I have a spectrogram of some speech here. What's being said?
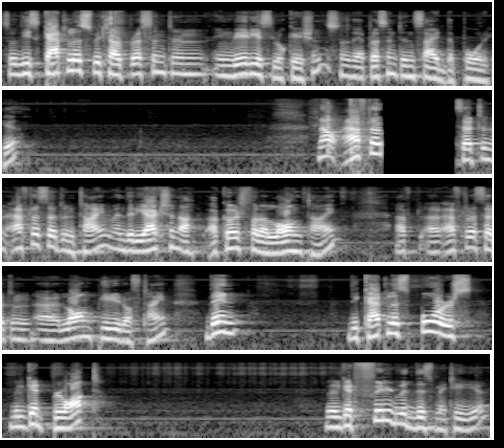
so these catalysts which are present in, in various locations, so they are present inside the pore here. Now, after certain after certain time when the reaction occurs for a long time after, uh, after a certain uh, long period of time, then the catalyst pores will get blocked will get filled with this material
